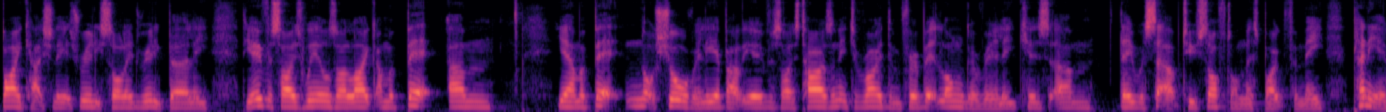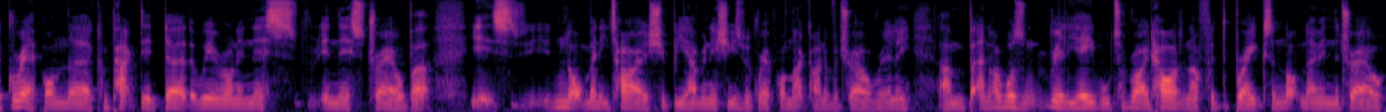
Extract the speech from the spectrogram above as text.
bike actually. It's really solid, really burly. The oversized wheels I like. I'm a bit um, yeah, I'm a bit not sure really about the oversized tyres. I need to ride them for a bit longer really because um, they were set up too soft on this bike for me. Plenty of grip on the compacted dirt that we were on in this in this trail, but it's not many tires should be having issues with grip on that kind of a trail really. Um, but and I wasn't really able to ride hard enough with the brakes and not knowing the trail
